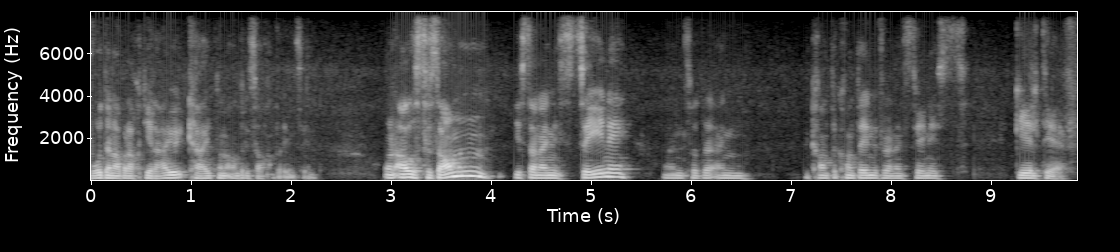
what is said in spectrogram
wo dann aber auch die Reihigkeit und andere Sachen drin sind. Und alles zusammen ist dann eine Szene, so ein bekannter Container für eine Szene ist GLTF.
